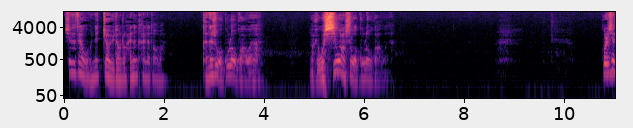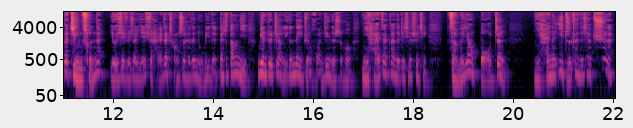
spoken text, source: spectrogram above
现在在我们的教育当中还能看得到吗？可能是我孤陋寡闻啊。OK，我希望是我孤陋寡闻。或者现在仅存的有一些学校，也许还在尝试，还在努力的。但是当你面对这样一个内卷环境的时候，你还在干的这些事情，怎么样保证你还能一直干得下去呢？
